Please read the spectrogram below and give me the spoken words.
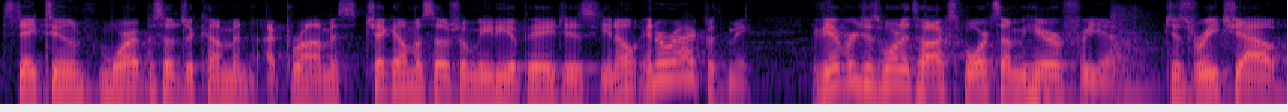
Stay tuned. More episodes are coming. I promise. Check out my social media pages. You know, interact with me. If you ever just want to talk sports, I'm here for you. Just reach out.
